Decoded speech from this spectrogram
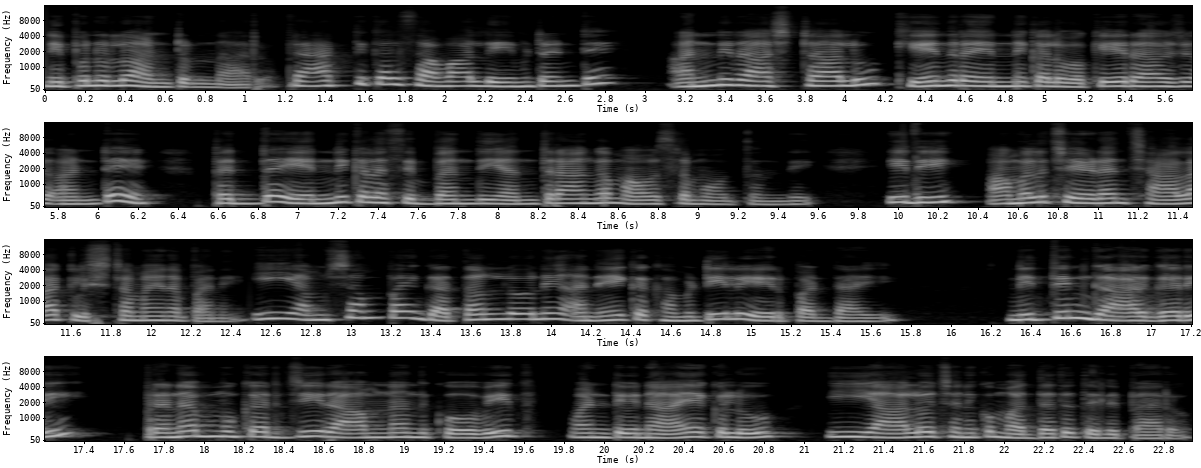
నిపుణులు అంటున్నారు. ప్రాక్టికల్ సవాళ్ళు ఏమిటంటే అన్ని రాష్ట్రాలు కేంద్ర ఎన్నికలు ఒకే రాజు అంటే పెద్ద ఎన్నికల సిబ్బంది యంత్రాంగం అవసరమవుతుంది. ఇది అమలు చేయడం చాలా క్లిష్టమైన పని. ఈ అంశంపై గతంలోనే అనేక కమిటీలు ఏర్పడ్డాయి. నితిన్ గార్గరి ప్రణబ్ ముఖర్జీ రామ్నంద్ కోవిద్ వంటి నాయకులు ఈ ఆలోచనకు మద్దతు తెలిపారు.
